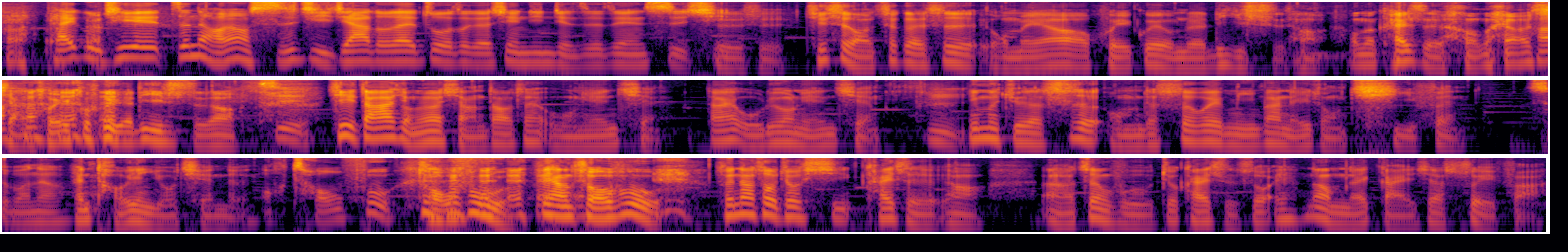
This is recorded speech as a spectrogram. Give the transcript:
台股企业真的好像有十几家都在做这个现金减资这件事情。是是，其实哦，这个是我们要回归我们的历史哈。我们开始，我们要想回顾一个历史哦。是，其实大家有没有想到，在五年前，大概五六年前，嗯，你有没有觉得是我们的社会弥漫的一种气氛？什么呢？很讨厌有钱人哦，仇富，仇富，非常仇富。所以那时候就开始啊，呃，政府就开始说，哎、欸，那我们来改一下税法。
